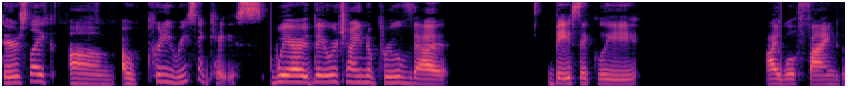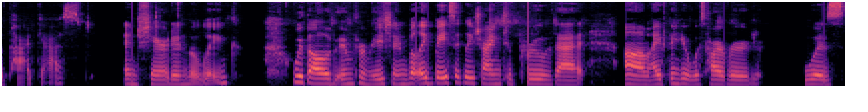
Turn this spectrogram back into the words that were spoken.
there's like um a pretty recent case where they were trying to prove that basically i will find the podcast and share it in the link with all of the information, but like basically trying to prove that um, I think it was Harvard was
